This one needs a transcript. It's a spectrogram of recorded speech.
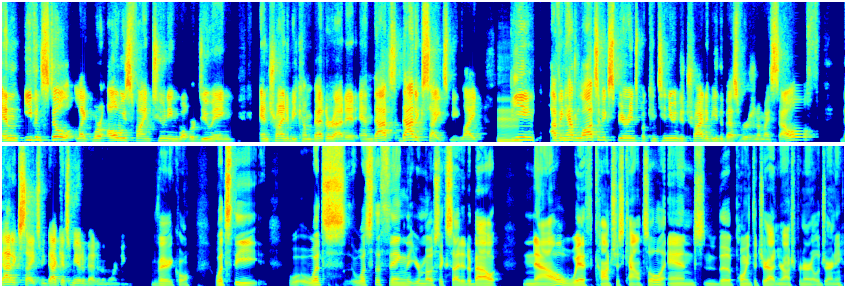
And even still, like, we're always fine tuning what we're doing and trying to become better at it. And that's that excites me. Like, mm. being having had lots of experience, but continuing to try to be the best version of myself that excites me. That gets me out of bed in the morning. Very cool. What's the what's what's the thing that you're most excited about now with conscious counsel and the point that you're at in your entrepreneurial journey?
